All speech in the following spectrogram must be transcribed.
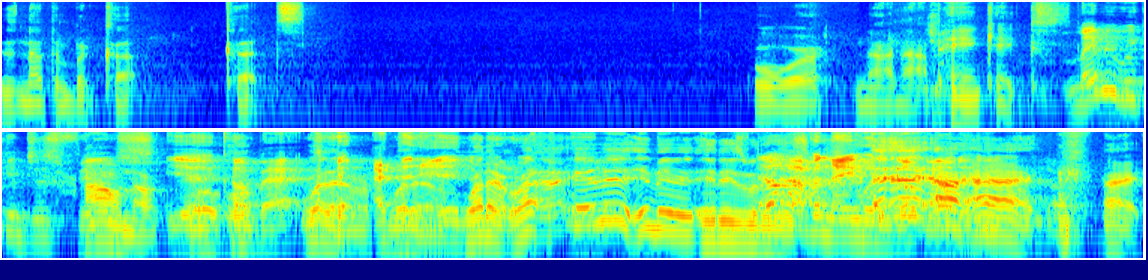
is nothing but cut cuts. Or nah nah pancakes. Maybe we can just finish. I don't know. Yeah, Well, come well, back. Whatever. At whatever. the end. Whatever. what- It is, it is, it is what They it don't is. have a name when it's all uploaded. right, all right, all right.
